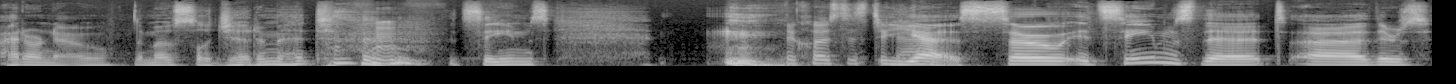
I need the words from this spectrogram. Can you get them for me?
I don't know, the most legitimate, it seems. The closest to God. Yes. So it seems that uh, there's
